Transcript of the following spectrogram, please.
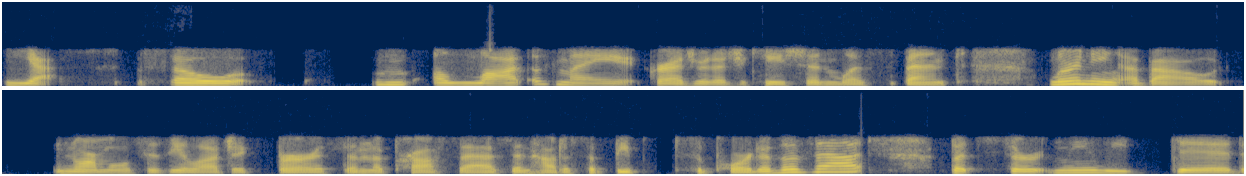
Yes. So a lot of my graduate education was spent learning about normal physiologic birth and the process and how to be supportive of that. But certainly we did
